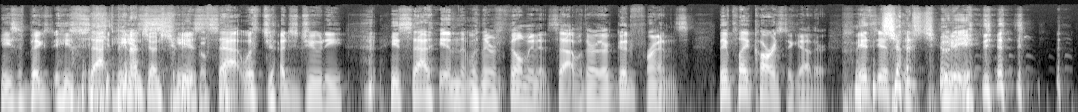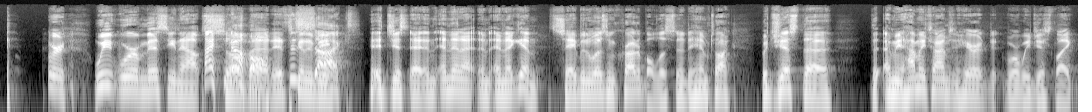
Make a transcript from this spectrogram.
He's a big. He's sat. He's he is- Judge he has sat with Judge Judy. He sat in the, when they were filming it. Sat with her. They're good friends. They play cards together. It's just Judge Judy. we're we we're missing out I so know. bad. It's going to be. It just and, and then I- and, and again, Saban was incredible. Listening to him talk, but just the, the I mean, how many times in here were we just like,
